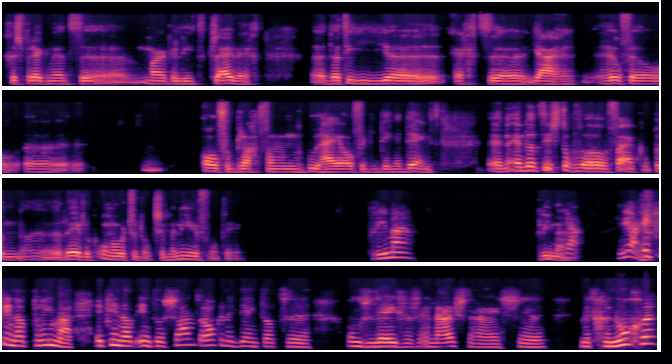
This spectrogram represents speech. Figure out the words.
gesprek met eh Marguerite Kleiweg. eh, dat hij eh, echt eh, ja, heel veel eh, overbracht van hoe hij over die dingen denkt. En, en dat is toch wel vaak op een eh, redelijk onorthodoxe manier, vond ik. Prima. Prima. Ja. Ja, ik vind dat prima. Ik vind dat interessant ook. En ik denk dat eh, onze lezers en luisteraars eh, met genoegen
